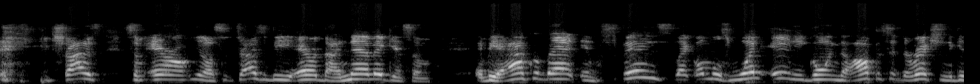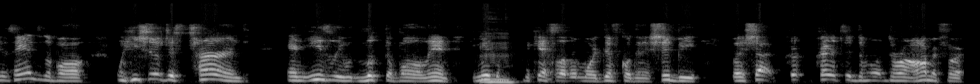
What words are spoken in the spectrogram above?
he tries some arrow, you know, tries to be aerodynamic and some and be an acrobat and spins like almost 180 going the opposite direction to get his hands on the ball when he should have just turned and easily look the ball in. He made mm-hmm. the, the, catch a little bit more difficult than it should be. But shot credit to Duron Harmon for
